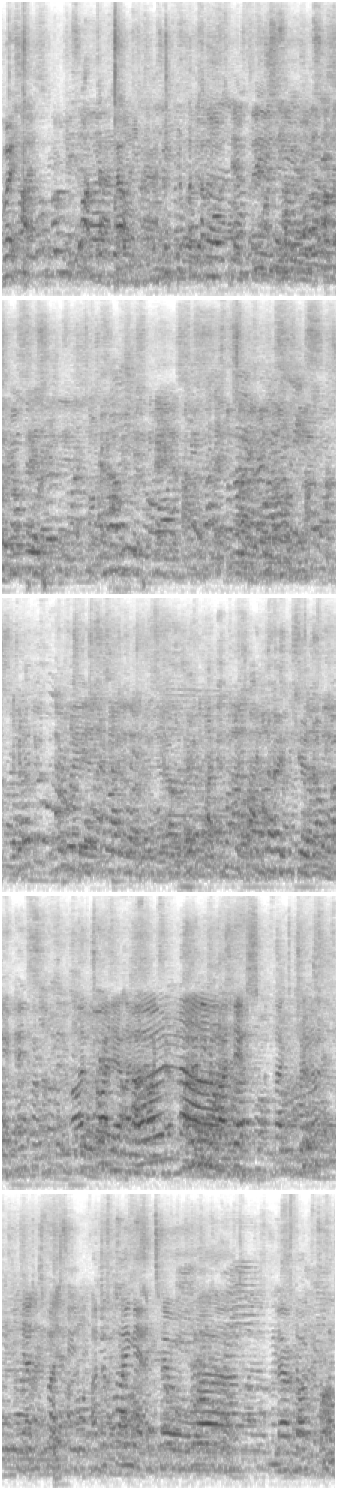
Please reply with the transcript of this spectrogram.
Wait. What the? I've tried it, I don't like it. I don't even like this. Yeah, just play I'm just playing it until Lair of Darkness out.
